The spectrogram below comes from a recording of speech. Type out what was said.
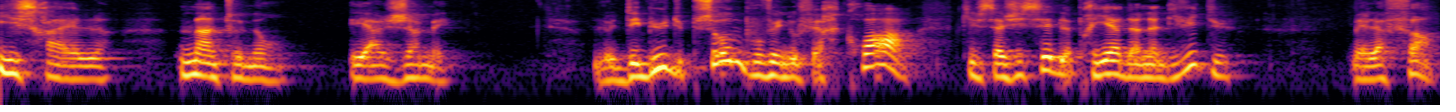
Israël, maintenant et à jamais. Le début du psaume pouvait nous faire croire qu'il s'agissait de la prière d'un individu, mais la fin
